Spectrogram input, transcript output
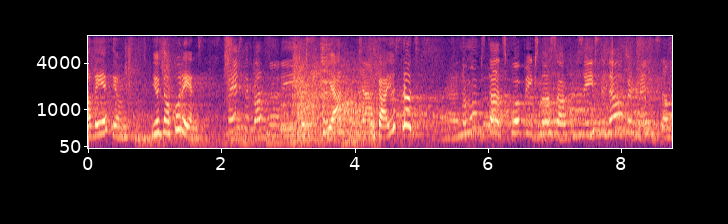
paldies jums! Jūs no kurienes? Mēs tepat no Rīgas. Jā? Jā. Un kā jūs sauc? Nu, mums tāds kopīgs nosaukums īsti nav, bet mēs esam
